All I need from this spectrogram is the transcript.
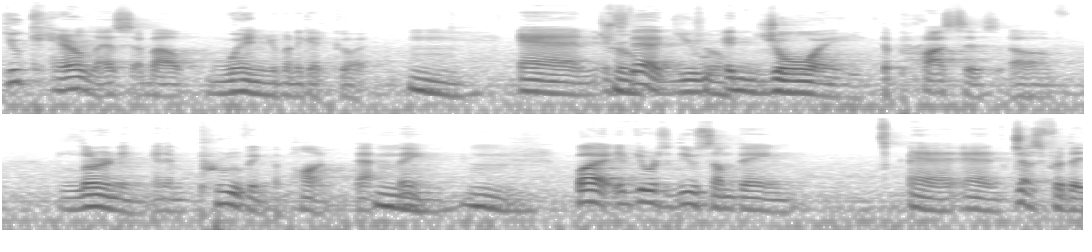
you care less about when you're gonna get good, Mm. and True, instead you true. enjoy the process of learning and improving upon that Mm. thing. Mm. But if you were to do something, and, and just for the,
